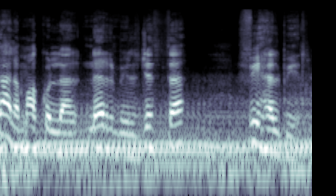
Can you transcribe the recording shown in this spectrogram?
قال ما كنا نرمي الجثة في هالبير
